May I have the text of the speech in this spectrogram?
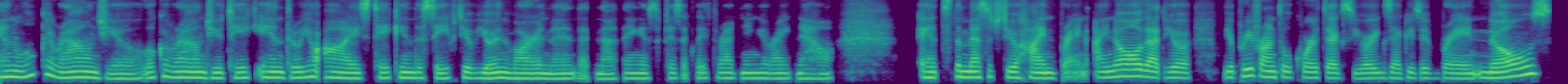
and look around you. Look around you. Take in through your eyes, take in the safety of your environment, that nothing is physically threatening you right now. It's the message to your hindbrain. I know that your your prefrontal cortex, your executive brain knows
